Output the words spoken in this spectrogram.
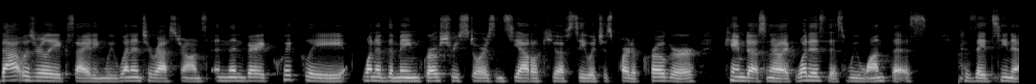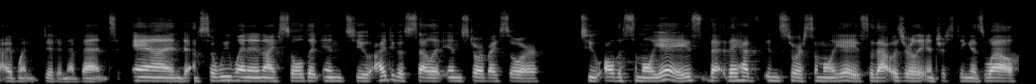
that was really exciting. We went into restaurants, and then very quickly, one of the main grocery stores in Seattle, QFC, which is part of Kroger, came to us and they're like, What is this? We want this. Because they'd seen it. I went did an event. And um, so we went in, I sold it into, I had to go sell it in store by store to all the sommeliers that they had in store sommeliers. So that was really interesting as well.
